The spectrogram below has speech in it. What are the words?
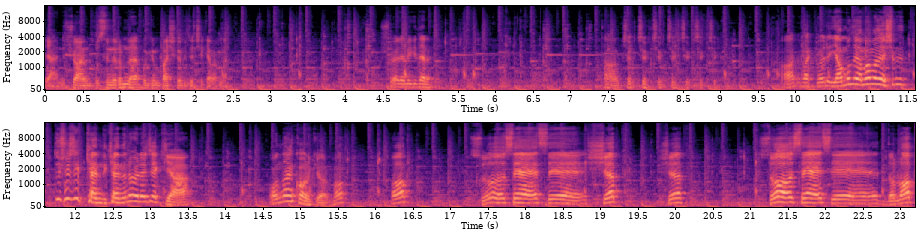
Yani şu an bu sinirimle bugün başka video çekemem ben. Şöyle bir gidelim. Tamam çık çık çık çık çık çık çık. Abi bak böyle yamuluyorum ama şimdi düşecek kendi kendine ölecek ya. Ondan korkuyorum. Hop. Hop. Su sesi. Şıp. Şıp. Su sesi. Dolop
